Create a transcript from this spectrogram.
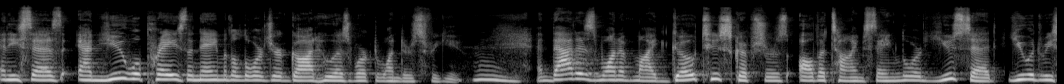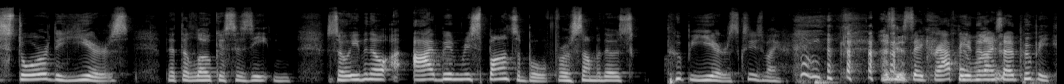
And he says, and you will praise the name of the Lord your God who has worked wonders for you. Mm. And that is one of my go to scriptures all the time saying, Lord, you said you would restore the years that the locust has eaten. So even though I've been responsible for some of those poopy years. Excuse me. I was going to say crappy, and then I said poopy.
